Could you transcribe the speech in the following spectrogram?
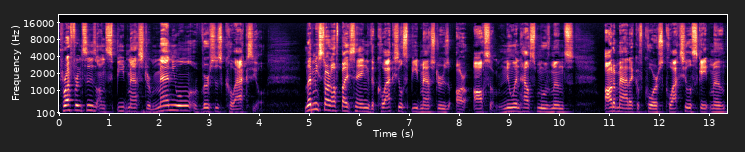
Preferences on Speedmaster manual versus coaxial. Let me start off by saying the coaxial Speedmasters are awesome. New in-house movements, automatic, of course, coaxial escapement.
